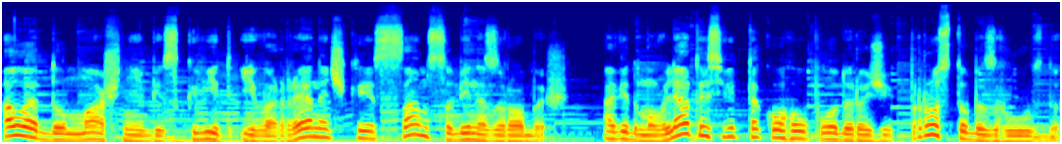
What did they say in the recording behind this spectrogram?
але домашній бісквіт і варенички сам собі не зробиш. А відмовлятись від такого у подорожі просто безглуздо.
